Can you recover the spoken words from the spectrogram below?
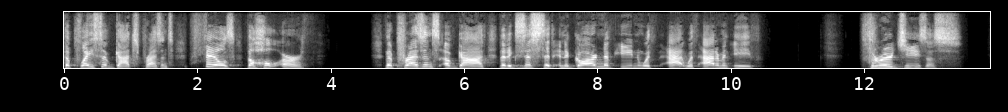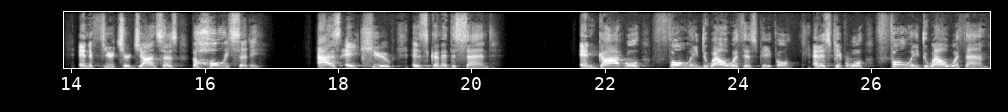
the place of God's presence, fills the whole earth. The presence of God that existed in the Garden of Eden with, with Adam and Eve through Jesus. In the future, John says the holy city as a cube is going to descend. And God will fully dwell with his people, and his people will fully dwell with them.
